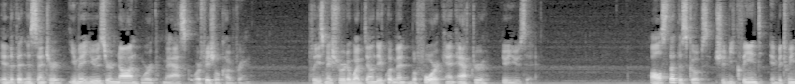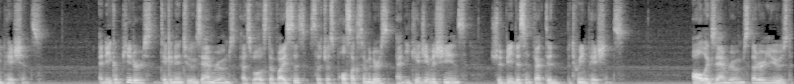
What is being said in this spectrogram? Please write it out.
In the fitness center, you may use your non work mask or facial covering. Please make sure to wipe down the equipment before and after you use it. All stethoscopes should be cleaned in between patients. Any computers taken into exam rooms, as well as devices such as pulse oximeters and EKG machines, should be disinfected between patients. All exam rooms that are used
